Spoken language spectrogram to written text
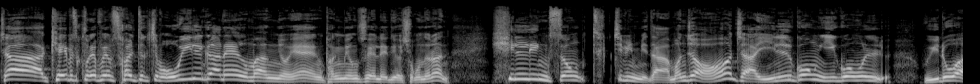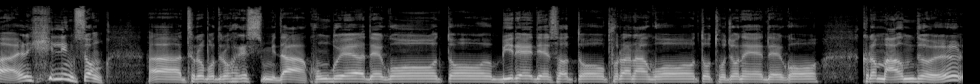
자, KBS 쿨 FM 설 특집 5일간의 음악 여행 박명수의 라디오 쇼 오늘은 힐링송 특집입니다. 먼저 자 1020을 위로할 힐링송 아, 들어보도록 하겠습니다. 공부해야 되고 또 미래에 대해서 또 불안하고 또 도전해야 되고 그런 마음들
